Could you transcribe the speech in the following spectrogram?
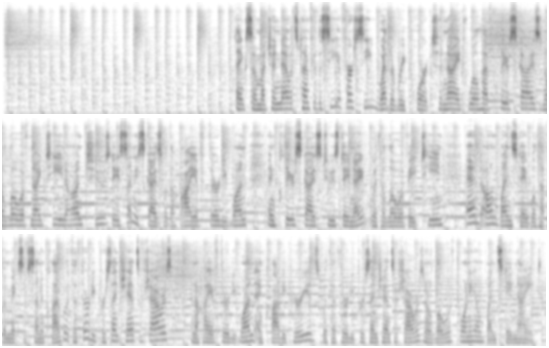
Thanks so much. And now it's time for the CFRC weather report. Tonight we'll have clear skies and a low of 19. On Tuesday, sunny skies with a high of 31, and clear skies Tuesday night with a low of 18. And on Wednesday, we'll have a mix of sun and cloud with a 30% chance of showers and a high of 31, and cloudy periods with a 30% chance of showers and a low of 20 on Wednesday night.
